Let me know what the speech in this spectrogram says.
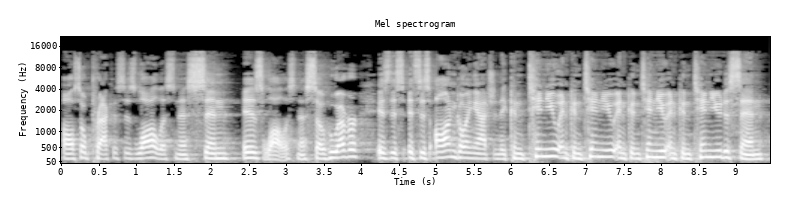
also practices lawlessness. Sin is lawlessness. So whoever is this, it's this ongoing action. They continue and continue and continue and continue to sin.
